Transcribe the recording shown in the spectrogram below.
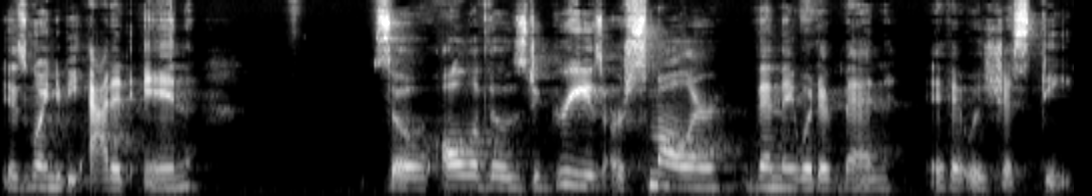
is going to be added in, so all of those degrees are smaller than they would have been if it was just D.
